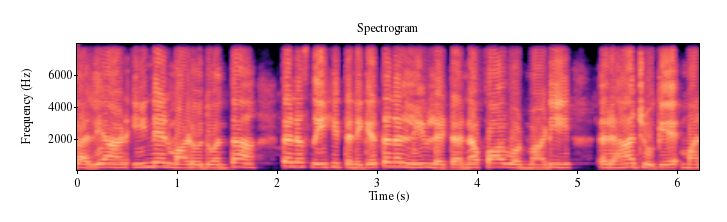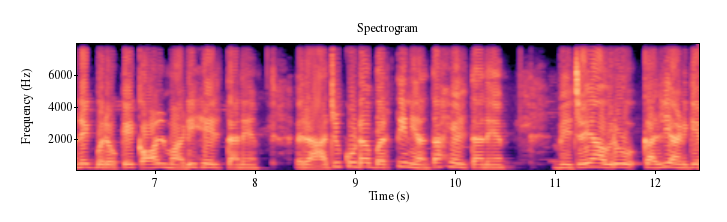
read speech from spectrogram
ಕಲ್ಯಾಣ್ ಇನ್ನೇನ್ ಮಾಡೋದು ಅಂತ ತನ್ನ ಸ್ನೇಹಿತನಿಗೆ ತನ್ನ ಲೀವ್ ಲೆಟರ್ನ ಫಾರ್ವರ್ಡ್ ಮಾಡಿ ರಾಜುಗೆ ಮನೆಗೆ ಬರೋಕೆ ಕಾಲ್ ಮಾಡಿ ಹೇಳ್ತಾನೆ. ರಾಜು ಕೂಡ ಬರ್ತೀನಿ ಅಂತ ಹೇಳ್ತಾನೆ. ವಿಜಯ ಅವರು ಕಲ್ಯಾಣ್ಗೆ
